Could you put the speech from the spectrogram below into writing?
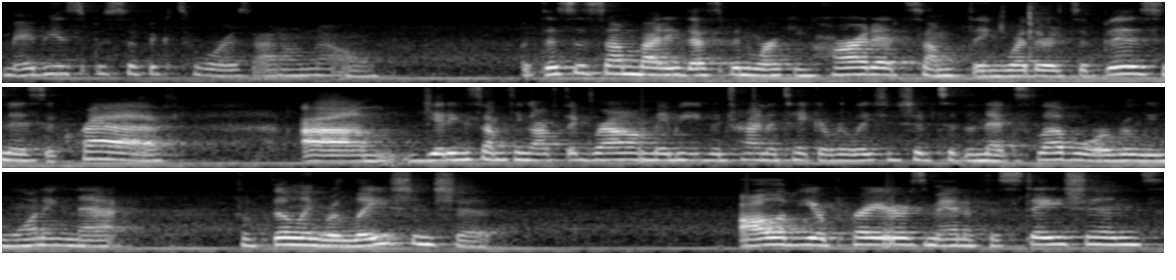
maybe a specific Taurus, I don't know but this is somebody that's been working hard at something, whether it's a business, a craft, um, getting something off the ground, maybe even trying to take a relationship to the next level or really wanting that fulfilling relationship. All of your prayers, manifestations,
